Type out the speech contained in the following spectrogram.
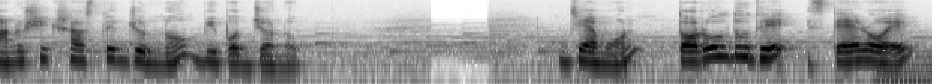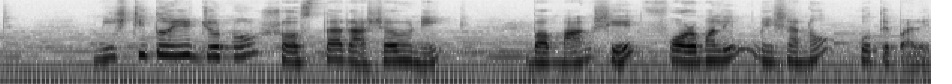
মানসিক স্বাস্থ্যের জন্য বিপজ্জনক। যেমন তরল দুধে স্টেরয়েড মিষ্টি তৈরির জন্য সস্তা রাসায়নিক বা মাংসে ফরমালিন মেশানো হতে পারে।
